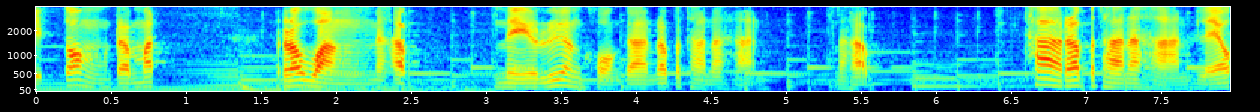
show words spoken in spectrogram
ด็กๆต้องระมัด ระวังนะครับในเรื่องของการรับประทานอาหารนะครับ ถ้ารับประทานอาหารแล้ว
